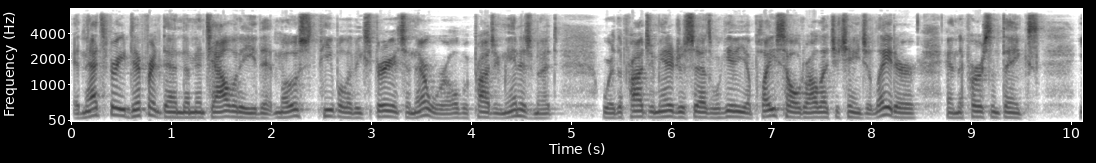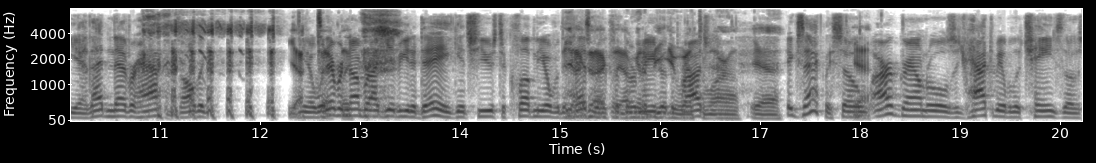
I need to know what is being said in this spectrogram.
And that's very different than the mentality that most people have experienced in their world with project management, where the project manager says, Well, give me a placeholder, I'll let you change it later. And the person thinks, yeah, that never happens. All the, yeah, you know, whatever number I give you today gets used to club me over the yeah, head exactly. for the I'm remainder of the project. Tomorrow. Yeah, exactly. So yeah. our ground rules, you have to be able to change those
